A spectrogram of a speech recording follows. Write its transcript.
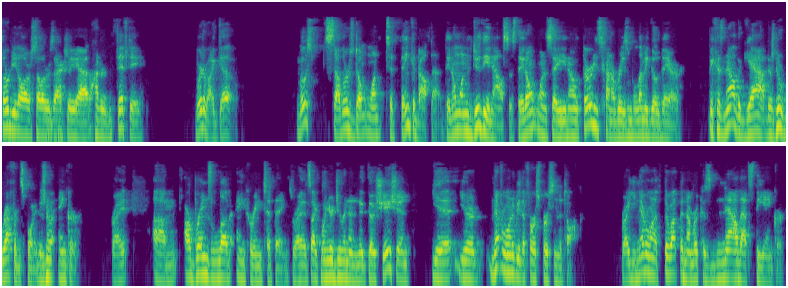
$30 seller is actually at 150, where do I go? Most sellers don't want to think about that. They don't want to do the analysis. They don't want to say, you know, 30 is kind of reasonable. Let me go there. Because now the gap, there's no reference point, there's no anchor, right? Um, our brains love anchoring to things, right? It's like when you're doing a negotiation, you you never want to be the first person to talk, right? You never want to throw out the number because now that's the anchor,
